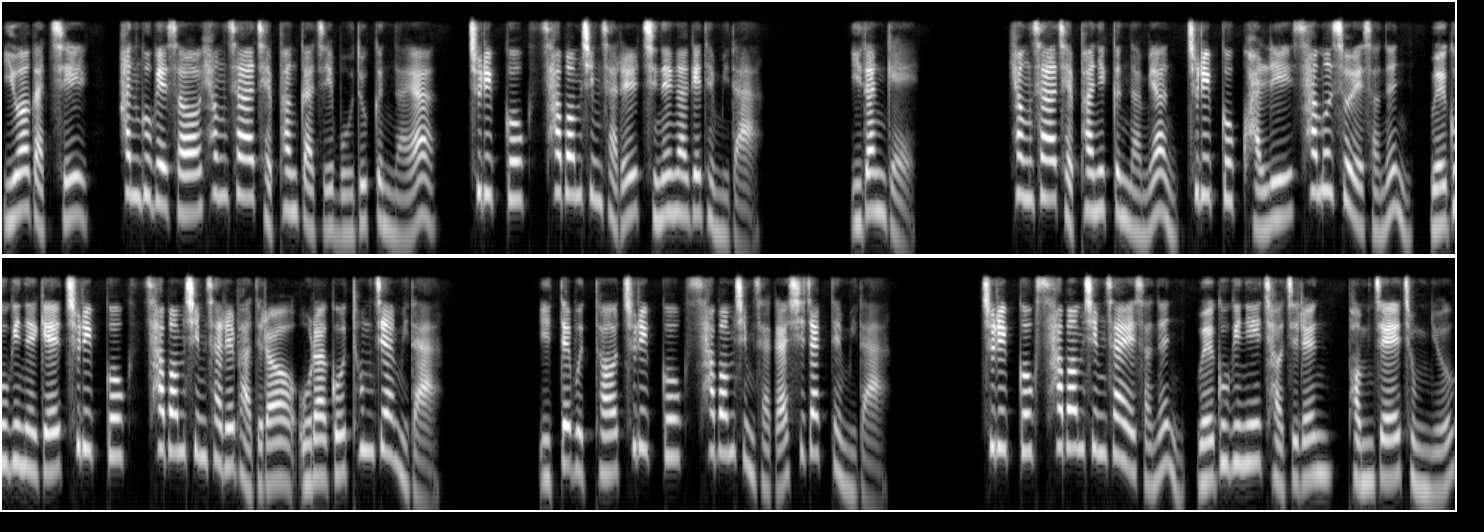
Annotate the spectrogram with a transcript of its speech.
이와 같이 한국에서 형사 재판까지 모두 끝나야 출입국 사범심사를 진행하게 됩니다. 2단계. 형사 재판이 끝나면 출입국 관리 사무소에서는 외국인에게 출입국 사범심사를 받으러 오라고 통지합니다. 이때부터 출입국 사범심사가 시작됩니다. 출입국 사범심사에서는 외국인이 저지른 범죄의 종류,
